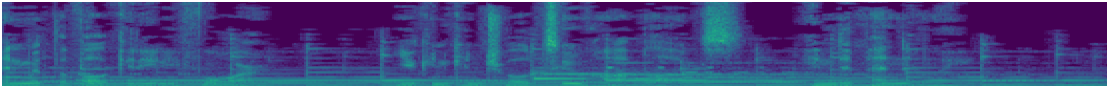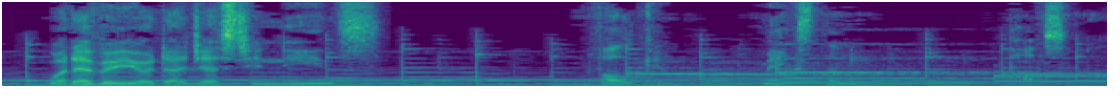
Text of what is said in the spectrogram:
And with the Vulcan 84, you can control two hot blocks independently. Whatever your digestion needs, Vulcan makes them possible.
